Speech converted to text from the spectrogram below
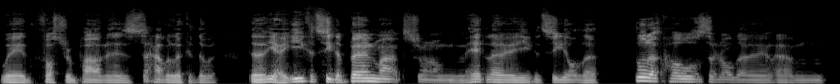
with Foster and Partners to have a look at the, the, you know, you could see the burn marks from Hitler. You could see all the bullet holes and all the, um,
